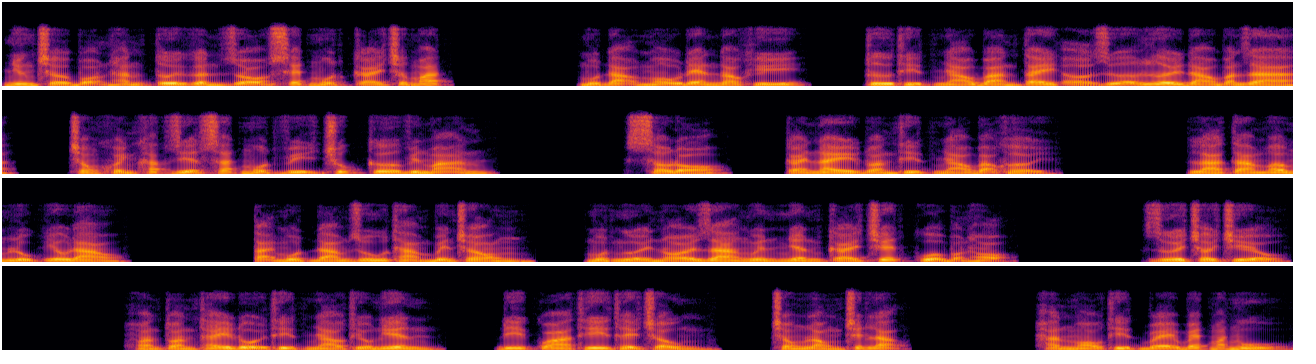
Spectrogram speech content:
nhưng chờ bọn hắn tới gần dò xét một cái trước mắt. Một đạo màu đen đao khí, từ thịt nhão bàn tay ở giữa lưỡi đao bắn ra, trong khoảnh khắc diệt sát một vị trúc cơ viên mãn. Sau đó, cái này đoàn thịt nhão bạo khởi. Là tam âm lục yêu đao. Tại một đám du thảm bên trong, một người nói ra nguyên nhân cái chết của bọn họ. Dưới trời chiều, hoàn toàn thay đổi thịt nhão thiếu niên, đi qua thi thể chồng, trong lòng chết lặng. Hắn máu thịt be bét mắt ngủ,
